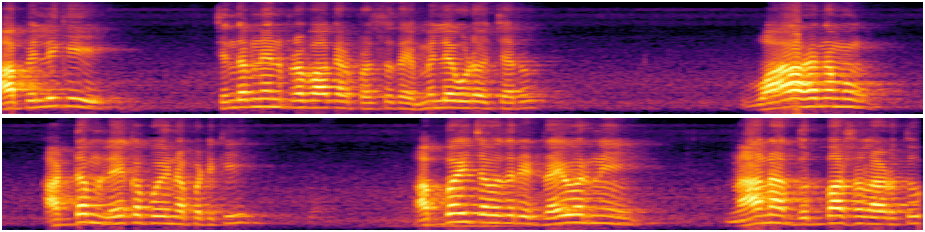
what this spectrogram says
ఆ పెళ్ళికి చింతమనేని ప్రభాకర్ ప్రస్తుత ఎమ్మెల్యే కూడా వచ్చారు. వాహనము అడ్డం లేకపోయినప్పటికీ అబ్బాయి చౌదరి డ్రైవర్ని నానా దుర్భాషలాడుతూ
